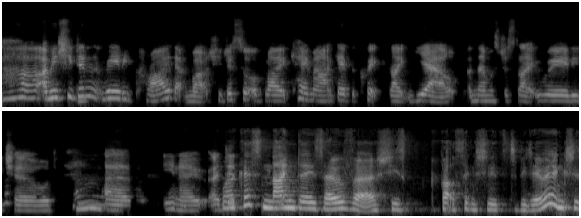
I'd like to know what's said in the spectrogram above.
ah, I mean, she didn't really cry that much. She just sort of like came out, gave a quick like yelp, and then was just like really chilled. Mm. Um, you know, I Well, I guess nine days over, she's got things she needs to be doing. She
